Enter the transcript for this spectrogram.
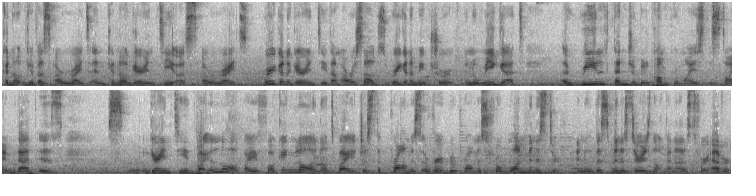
cannot give us our rights and cannot guarantee us our rights, we're gonna guarantee them ourselves. We're gonna make sure you know we get a real tangible compromise this time that is guaranteed by a law, by a fucking law, not by just a promise, a verbal promise from one minister. I know this minister is not gonna last forever.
